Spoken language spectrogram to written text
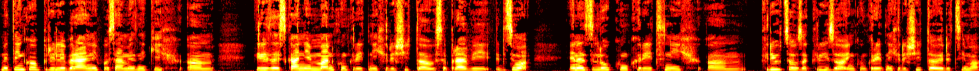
Medtem ko pri liberalnih posameznikih um, gre za iskanje manj konkretnih rešitev, se pravi, recimo, ena zelo konkretnih um, krivcev za krizo in konkretnih rešitev je recimo,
